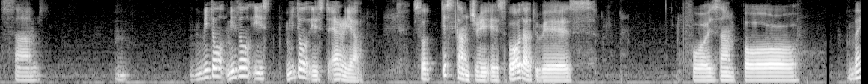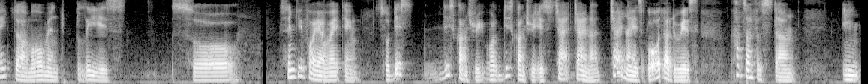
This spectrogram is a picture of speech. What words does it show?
some middle middle east middle east area. So this country is bordered with, for example, wait a moment, please. So thank you for your waiting. so this this country, well, this country is Chi- China. China is bordered with Kazakhstan in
